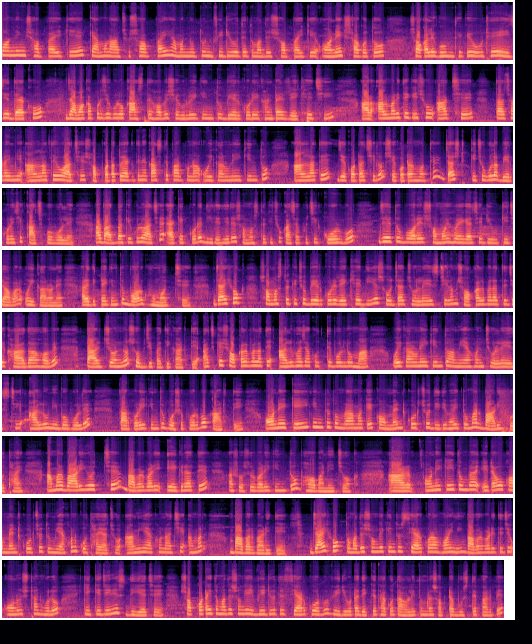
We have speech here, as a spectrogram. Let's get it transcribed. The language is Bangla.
মর্নিং সবাইকে। কেমন আছো সবাই? আমার নতুন ভিডিওতে তোমাদের সবাইকে অনেক স্বাগত। সকালে ঘুম থেকে উঠে এই যে দেখো জামা কাপড় যেগুলো কাচতে হবে সেগুলোই কিন্তু বের করে এখানটায় রেখেছি। আর আলমারিতে কিছু আছে, তাছাড়া এমনি আলনাতেও আছে। সব কটা তো একদিনে কাচতে পারব না, ওই কারণেই কিন্তু আলনাতে যে কটা ছিল সে কটার মধ্যে জাস্ট কিছুগুলো বের করেছি কাচবো বলে। আর বাদবাকিগুলো আছে, এক এক করে ধীরে ধীরে সমস্ত কিছু কাচাকুচি করব। যেহেতু বরের সময় হয়ে গেছে ডিউটি যাওয়ার ওই কারণে। আর এদিকটায় কিন্তু বর ঘুমোচ্ছে। যাই হোক, সমস্ত কিছু বের করে রেখে দিয়ে সোজা চলে এসেছিলাম সকালবেলাতে যে খাওয়া দাওয়া হবে, তার জন্য সবজিপাতি কাটতে। আজকে সকালবেলাতে আলু ভাজা করতে বলল মা, ওই কারণেই কিন্তু আমি এখন চলে এসেছি, আলু নিব বলে তারপরেই কিন্তু বসে পড়ব কাটতে অনেকেই কিন্তু তোমরা আমাকে কমেন্ট করছ, দিদিভাই, তোমার বাড়ি কোথায়? আমার বাড়ি হচ্ছে বাবার বাড়ি এগরাতে আর শ্বশুর বাড়ি কিন্তু ভবানী চক। আর অনেকেই তোমরা এটাও কমেন্ট করছ, তুমি এখন কোথায় আছো? আমি এখন আছি আমার বাবার বাড়িতে। যাই হোক, তোমাদের সঙ্গে কিন্তু শেয়ার করা হয়নি। বাবার বাড়িতে যে অনুষ্ঠান হলো, কী কী জিনিস দিয়েছে, সবকটাই তোমাদের সঙ্গে এই ভিডিওতে শেয়ার করব। ভিডিওটা দেখতে থাকো, তাহলেই তোমরা সবটা বুঝতে পারবে।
